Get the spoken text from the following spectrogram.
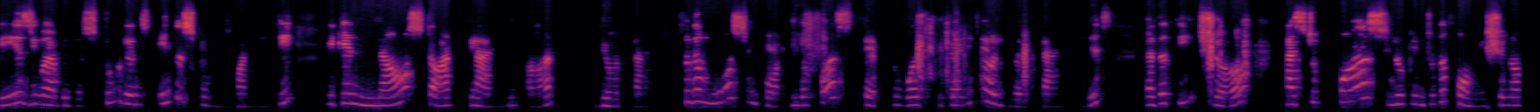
days you have with the students in the school is 180, we can now start planning our year plan. So the most important, the first step towards preparing your year plan is that the teacher has to first look into the formation of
